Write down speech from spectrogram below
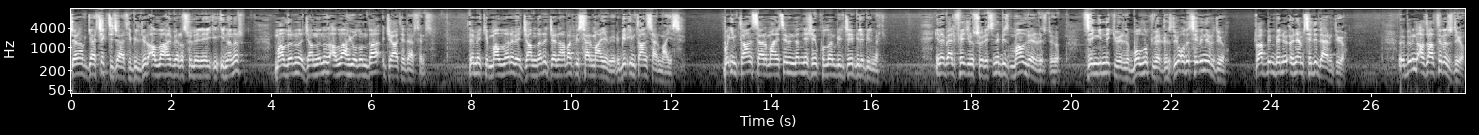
Cenab-ı gerçek ticareti bildiriyor. Allah'a ve Resulüne inanır. Mallarını, canlarını Allah yolunda cihat ederseniz. Demek ki malları ve canları Cenab-ı Hak bir sermaye veriyor. Bir imtihan sermayesi. Bu imtihan sermayesinin ne şey kullanabileceği bile bilmek. Yine Vel Fecr suresinde biz mal veririz diyor. Zenginlik veririz, bolluk veririz diyor. O da sevinir diyor. Rabbim beni önemsedi der diyor. Öbürünü de azaltırız diyor.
